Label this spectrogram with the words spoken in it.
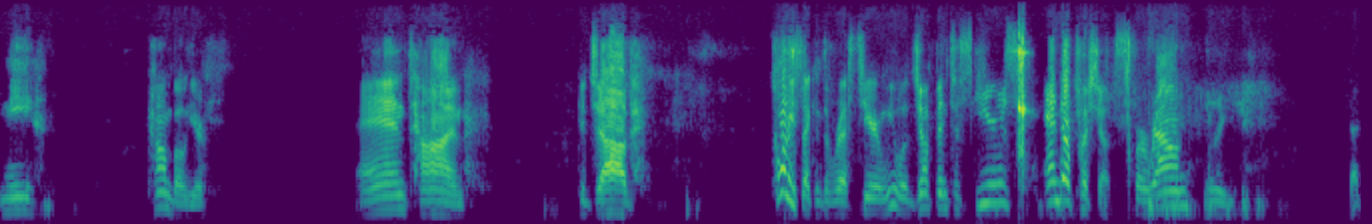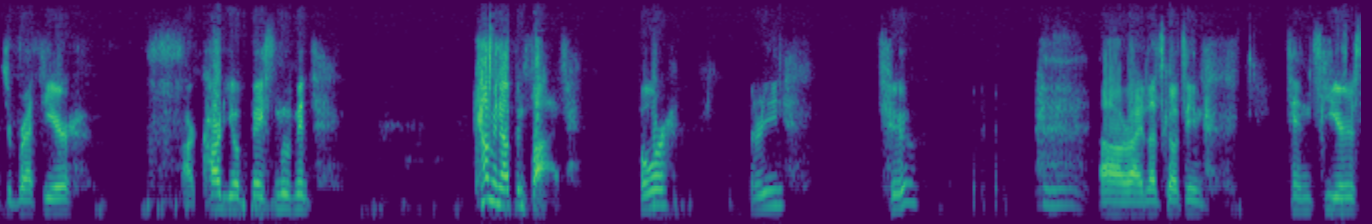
knee combo here. And time. Good job. 20 seconds of rest here and we will jump into skiers and our push-ups for round three. Catch your breath here. Our cardio-based movement coming up in five, four, three, two. All right, let's go team. 10 skiers,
